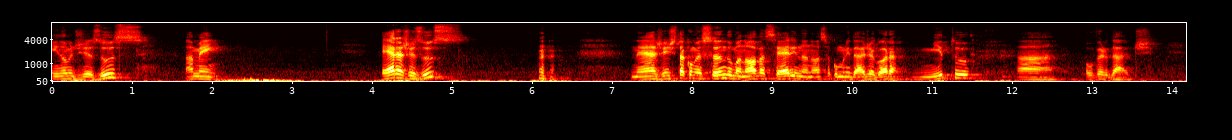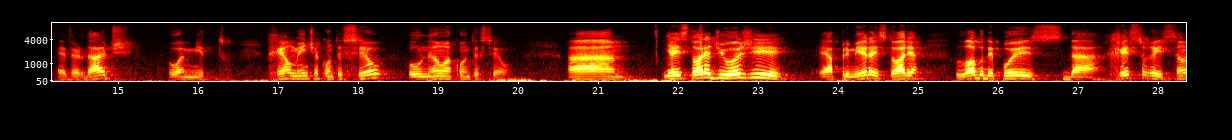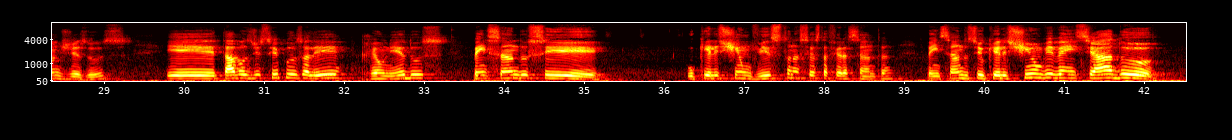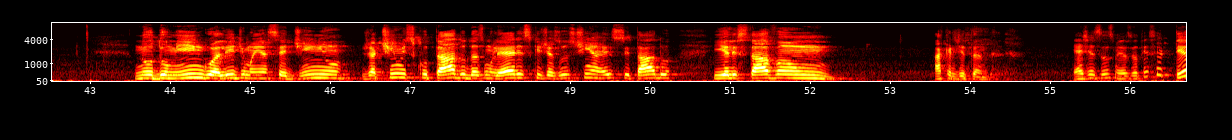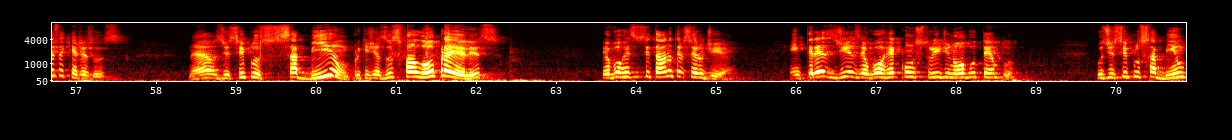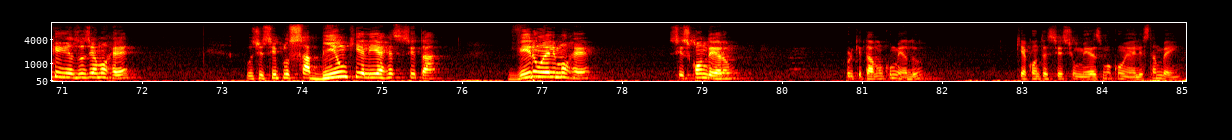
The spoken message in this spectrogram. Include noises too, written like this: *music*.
Em nome de Jesus, amém. Era Jesus? *laughs* né? A gente está começando uma nova série na nossa comunidade agora, mito ah, ou verdade? É verdade ou é mito? Realmente aconteceu ou não aconteceu? Ah, e a história de hoje é a primeira história logo depois da ressurreição de Jesus e estavam os discípulos ali reunidos pensando se o que eles tinham visto na Sexta-feira Santa, pensando se o que eles tinham vivenciado no domingo ali de manhã cedinho, já tinham escutado das mulheres que Jesus tinha ressuscitado e eles estavam acreditando. É Jesus mesmo, eu tenho certeza que é Jesus. Né? Os discípulos sabiam, porque Jesus falou para eles: Eu vou ressuscitar no terceiro dia. Em três dias eu vou reconstruir de novo o templo. Os discípulos sabiam que Jesus ia morrer. Os discípulos sabiam que ele ia ressuscitar. Viram ele morrer, se esconderam, porque estavam com medo que acontecesse o mesmo com eles também.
